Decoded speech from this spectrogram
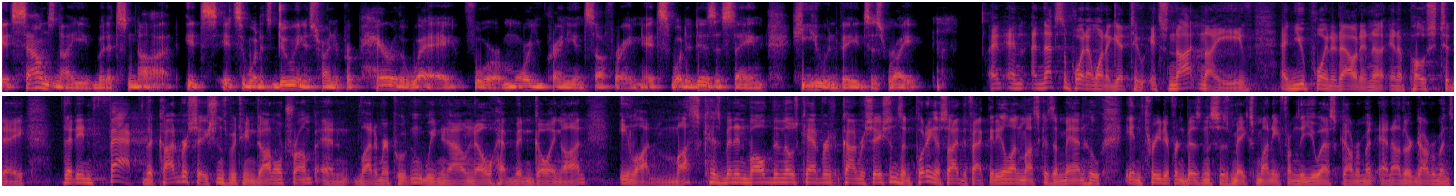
it sounds naive, but it's not. It's it's what it's doing is trying to prepare the way for more Ukrainian suffering. It's what it is is saying he who invades is right. And, and, and that's the point I want to get to. It's not naive, and you pointed out in a, in a post today that, in fact, the conversations between Donald Trump and Vladimir Putin, we now know, have been going on. Elon Musk has been involved in those conversations, and putting aside the fact that Elon Musk is a man who, in three different businesses, makes money from the U.S. government and other governments,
